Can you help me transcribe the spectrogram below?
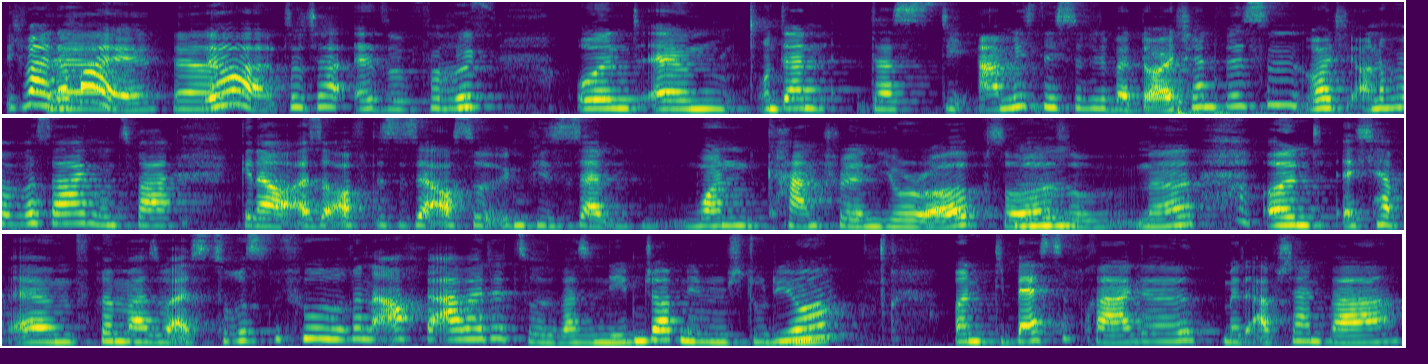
Ich war ja, dabei. ja. Ja. total, also verrückt. Und, ähm, und dann, dass die Amis nicht so viel über Deutschland wissen, wollte ich auch noch mal was sagen. Und zwar, genau, also oft ist es ja auch so irgendwie, es ist ja one country in Europe, so, Mhm. so ne? Und ich habe ähm, früher mal so als Touristenführerin auch gearbeitet, so war so ein Nebenjob neben dem Studium. Mhm. Und die beste Frage mit Abstand war,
